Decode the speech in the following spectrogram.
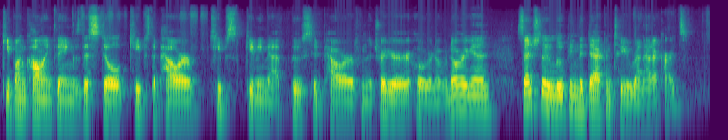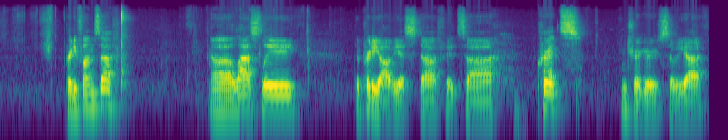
keep on calling things, this still keeps the power, keeps giving that boosted power from the trigger over and over and over again, essentially looping the deck until you run out of cards. Pretty fun stuff. Uh, lastly, the pretty obvious stuff. It's uh, crits and triggers. So we got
